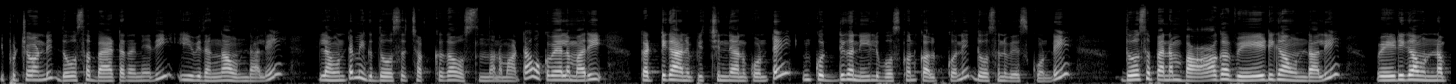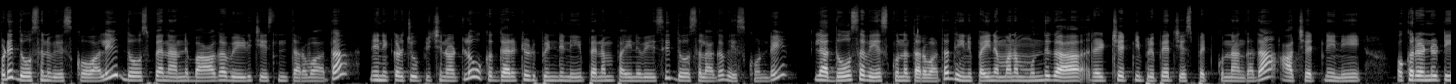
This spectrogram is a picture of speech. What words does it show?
ఇప్పుడు చూడండి దోశ బ్యాటర్ అనేది ఈ విధంగా ఉండాలి. ఇలా ఉంటే మీకు దోశ చక్కగా వస్తుందన్నమాట. ఒకవేళ మరీ గట్టిగా అనిపించింది అనుకుంటే ఇంకొద్దిగా నీళ్ళు పోసుకొని కలుపుకొని దోశను వేసుకోండి. దోశ పెనం బాగా వేడిగా ఉండాలి. వేడిగా ఉన్నప్పుడే దోశను వేసుకోవాలి. దోశ పెనాన్ని బాగా వేడి చేసిన తర్వాత నేను ఇక్కడ చూపించినట్లు ఒక గరిటెడు పిండిని పెనం పైన వేసి దోశలాగా వేసుకోండి. ఇలా దోశ వేసుకున్న తర్వాత దీనిపైన మనం ముందుగా రెడ్ చట్నీ ప్రిపేర్ చేసి పెట్టుకున్నాం కదా ఆ చట్నీని ఒక రెండు టీ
